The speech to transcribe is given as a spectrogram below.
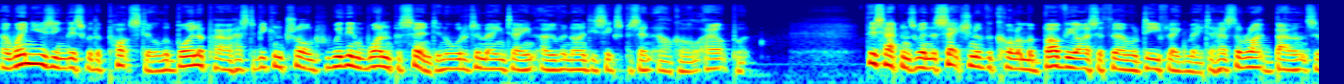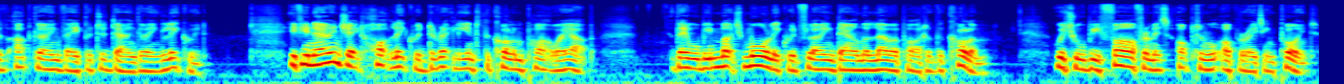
and when using this with a pot still, the boiler power has to be controlled within 1% in order to maintain over 96% alcohol output. This happens when the section of the column above the isothermal dephlegmator has the right balance of upgoing vapour to downgoing liquid. If you now inject hot liquid directly into the column part way up, there will be much more liquid flowing down the lower part of the column, which will be far from its optimal operating point.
